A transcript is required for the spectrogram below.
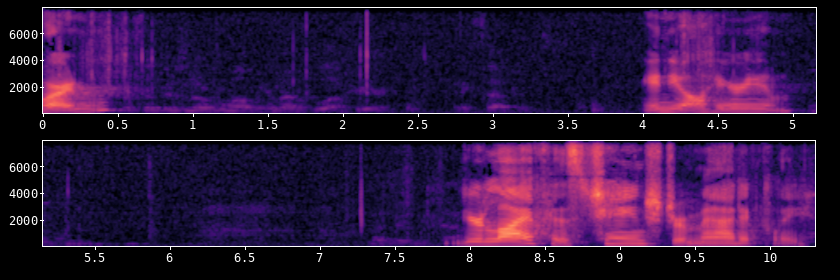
Pardon? And you all hear him? Your life has changed dramatically.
